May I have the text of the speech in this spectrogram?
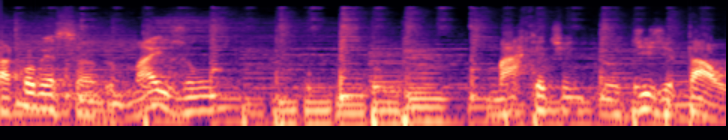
Está começando mais um Marketing no Digital.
